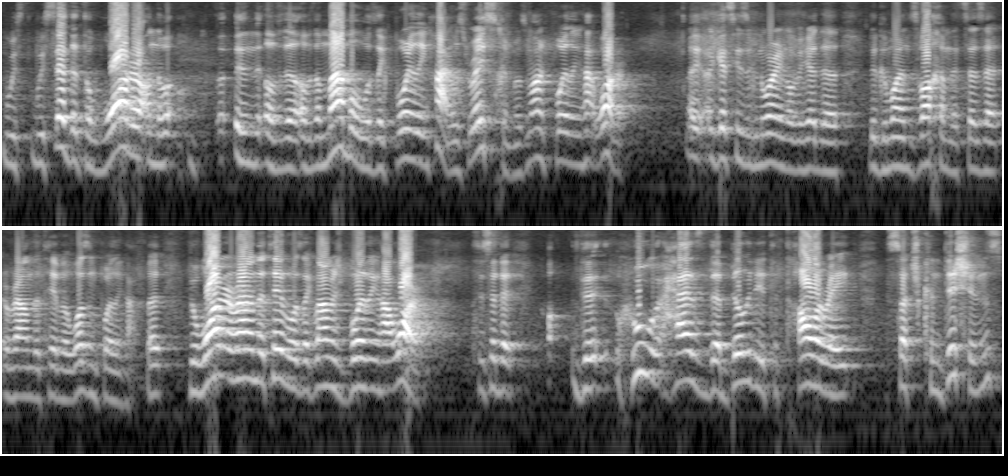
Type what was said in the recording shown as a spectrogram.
we, we said that the water on the in, of the of the Mabul was like boiling hot. It was reischim. It was not boiling hot water. I, I guess he's ignoring over here the the Gemara in Zvachim that says that around the table it wasn't boiling hot, but the water around the table was like mamish boiling hot water. So he said that uh, the who has the ability to tolerate such conditions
